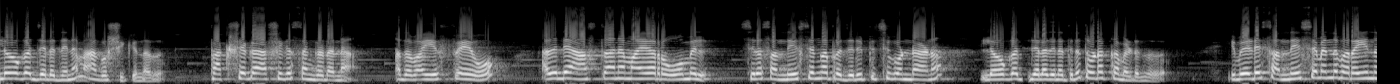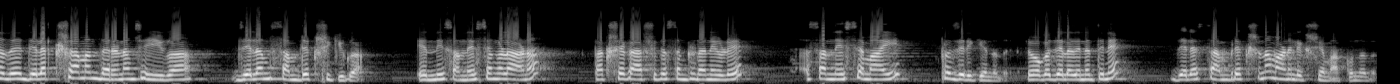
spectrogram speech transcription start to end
ലോക ജലദിനം ആഘോഷിക്കുന്നത്. ഭക്ഷ്യകാർഷിക സംഘടന അഥവാ എഫ് എ ഒ അതിന്റെ ആസ്ഥാനമായ റോമിൽ ചില സന്ദേശങ്ങൾ പ്രചരിപ്പിച്ചുകൊണ്ടാണ് ലോക ജലദിനത്തിന് തുടക്കമിടുന്നത്. ഇവയുടെ സന്ദേശം എന്ന് പറയുന്നത് ജലക്ഷാമം തരണം ചെയ്യുക ജലം സംരക്ഷിക്കുക എന്നീ സന്ദേശങ്ങളാണ് ഭക്ഷ്യകാർഷിക സംഘടനയുടെ സന്ദേശമായി പ്രചരിക്കുന്നത്. ലോക ജലദിനത്തിന് ജലസംരക്ഷണമാണ് ലക്ഷ്യമാക്കുന്നത്.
